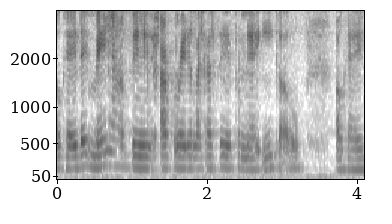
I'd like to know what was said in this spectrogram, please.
Okay, they may have been operated, like I said, from their ego. Okay,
